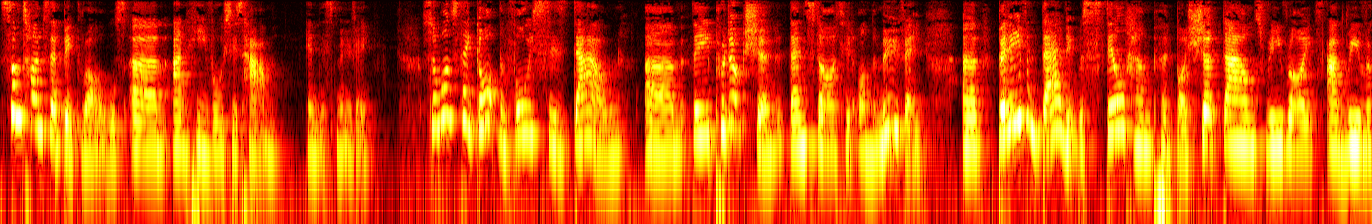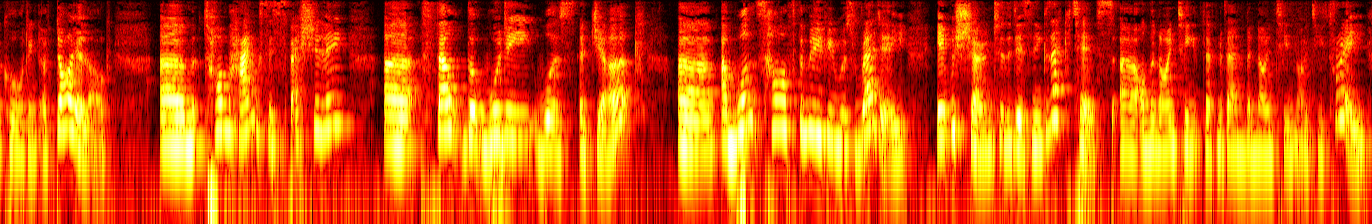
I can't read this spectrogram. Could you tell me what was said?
sometimes they're big roles, um, and he voices Ham in this movie. So once they got the voices down, um, the production then started on the movie. Uh, but even then, it was still hampered by shutdowns, rewrites, and re recording of dialogue. Um, Tom Hanks, especially, uh, felt that Woody was a jerk. Um, and once half the movie was ready, it was shown to the Disney executives uh, on the 19th of November 1993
